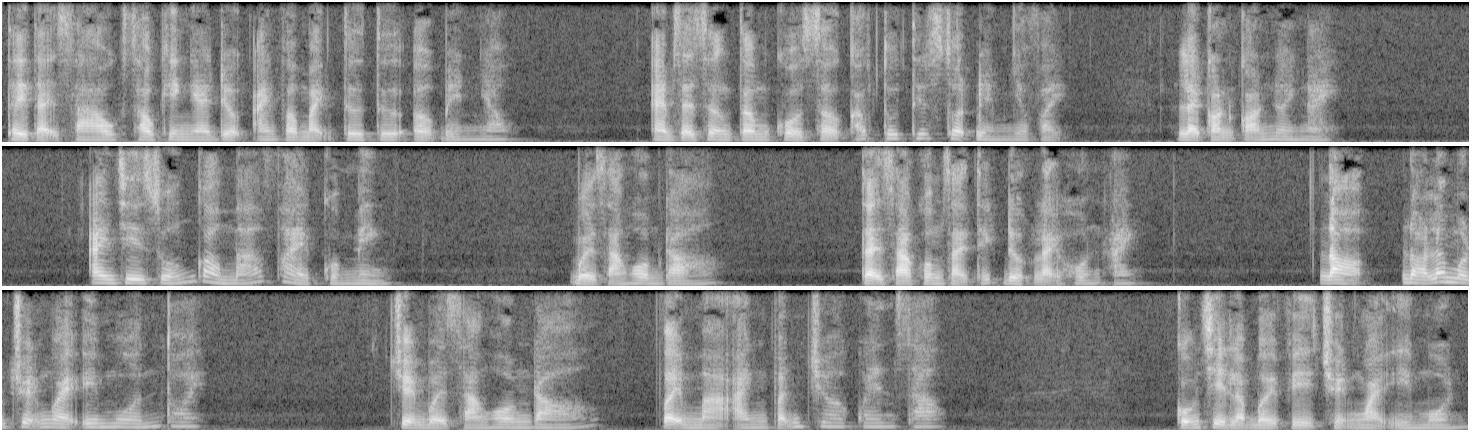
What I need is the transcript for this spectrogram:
Thì tại sao sau khi nghe được anh và Mạnh Tư Tư ở bên nhau, em sẽ dâng tâm khổ sở khóc thút thít suốt đêm như vậy, lại còn có nơi này. Anh chỉ xuống gò má phải của mình. Buổi sáng hôm đó, tại sao không giải thích được lại hôn anh? Đó, đó là một chuyện ngoài ý muốn thôi. Chuyện buổi sáng hôm đó, vậy mà anh vẫn chưa quen sao? Cũng chỉ là bởi vì chuyện ngoài ý muốn,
